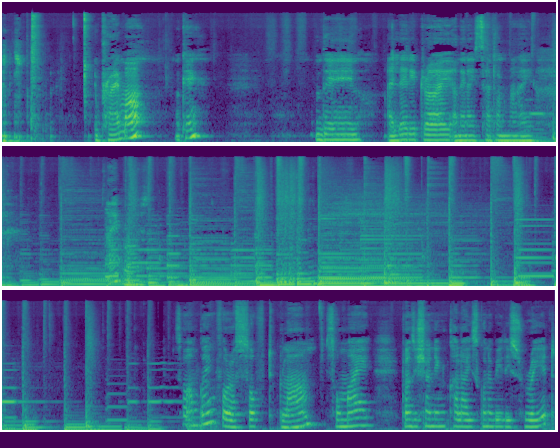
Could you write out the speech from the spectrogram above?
a primer okay? Then I let it dry and then I sat on my eyebrows so I'm going for a soft glam. So my transitioning color is gonna be this red.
